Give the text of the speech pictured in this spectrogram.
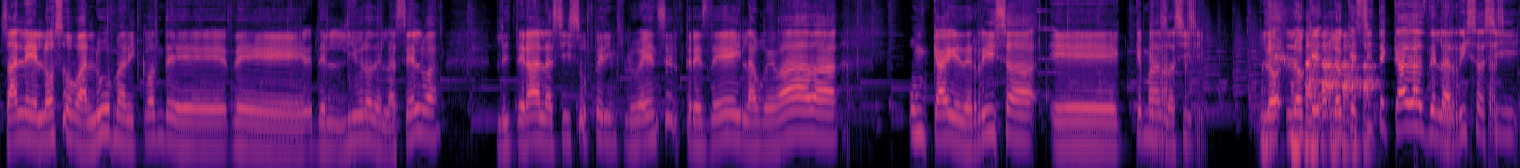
sale el oso Balú, maricón de, de- del libro de la selva, literal, así super influencer 3D y la huevada, un cague de risa, eh, ¿qué más así? Lo, lo que, lo que sí te cagas de la risa, sí,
